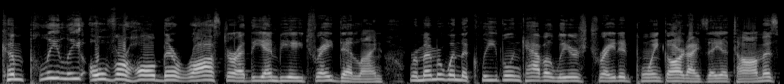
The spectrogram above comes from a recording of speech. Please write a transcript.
completely overhauled their roster at the NBA trade deadline. Remember when the Cleveland Cavaliers traded point guard Isaiah Thomas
